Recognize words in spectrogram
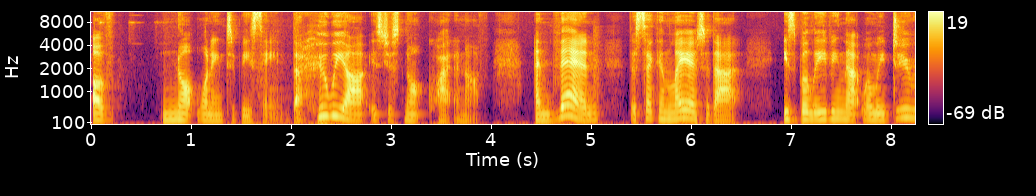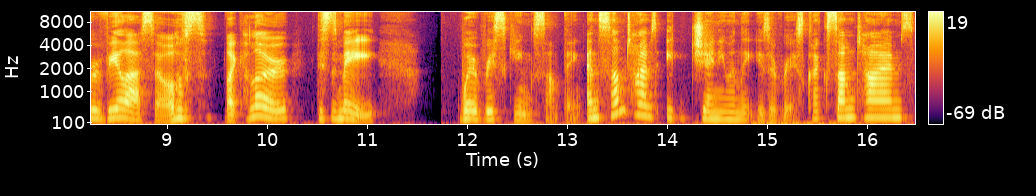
of not wanting to be seen, that who we are is just not quite enough. And then the second layer to that is believing that when we do reveal ourselves, like, hello, this is me, we're risking something. And sometimes it genuinely is a risk. Like sometimes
